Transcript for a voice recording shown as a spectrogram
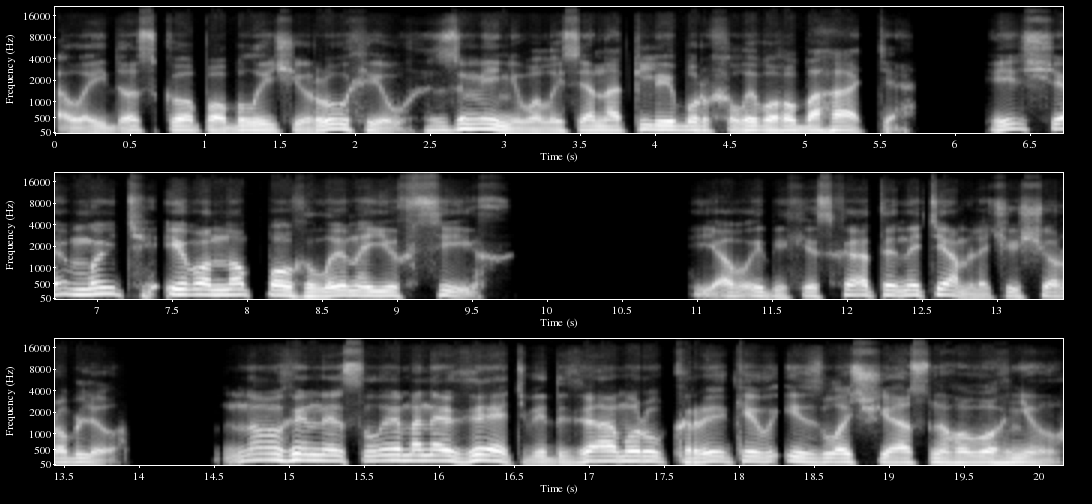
Лейдоскоп облич і рухів змінювалися на тлі бурхливого багаття. І ще мить, і воно поглине їх всіх. Я вибіг із хати, не тямлячи, що роблю. Ноги несли мене геть від гамору, криків і злощасного вогню.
